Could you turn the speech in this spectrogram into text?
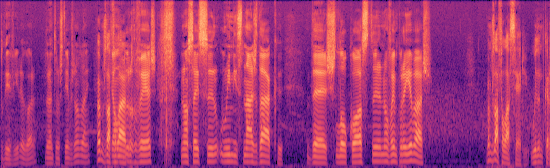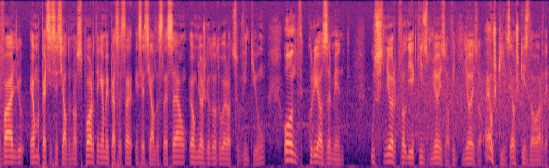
poder vir agora. Durante uns tempos não vêm. Vamos lá é falar. um revés. Não sei se o índice Nasdaq das low cost não vem por aí abaixo. Vamos lá falar sério. O William Carvalho é uma peça essencial do nosso Sporting, é uma peça se- essencial da seleção, é o melhor jogador do Euro de Sub-21, onde, curiosamente, o senhor que valia 15 milhões ou 20 milhões, ou, é os 15, é os 15 da ordem,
